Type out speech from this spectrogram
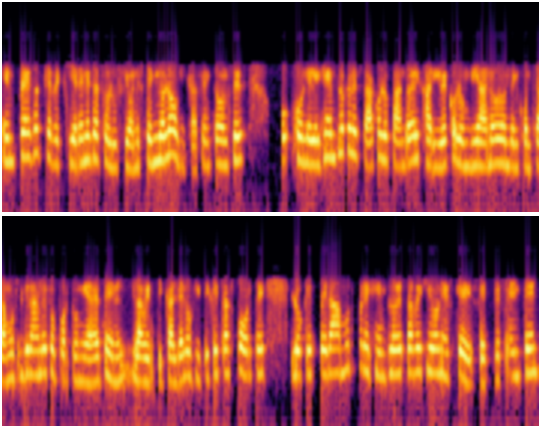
empresas que requieren esas soluciones tecnológicas. Entonces, con el ejemplo que le estaba colocando del Caribe colombiano, donde encontramos grandes oportunidades en la vertical de logística y transporte, lo que esperamos, por ejemplo, de esta región es que se presenten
